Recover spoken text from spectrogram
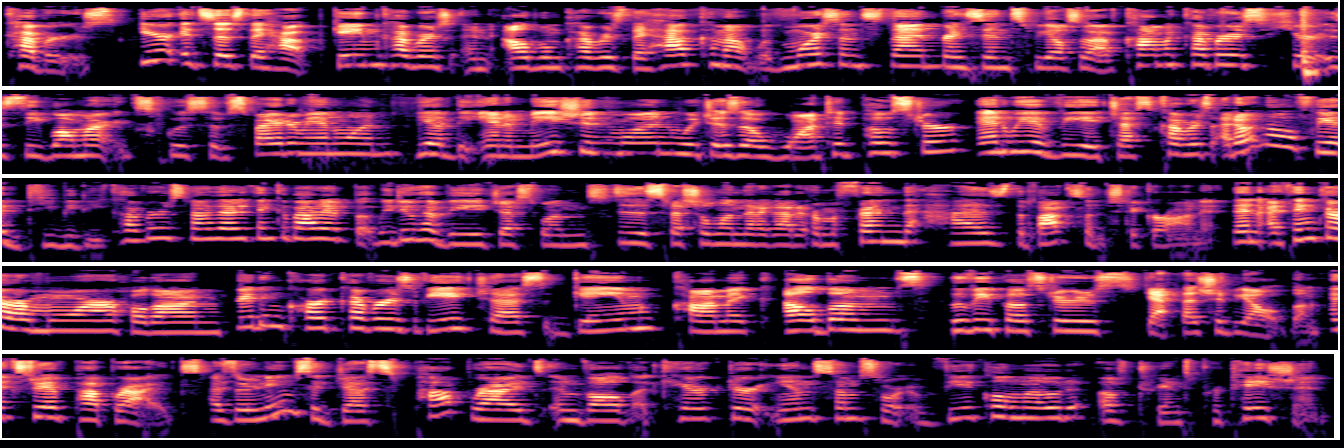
covers. Here it says they have game covers and album covers. They have come out with more since then. For instance, we also have comic covers. Here is the Walmart exclusive Spider-Man one. We have the animation one, which is a wanted poster. And we have VHS covers. I don't know if we have DVD covers now that I think about it, but we do have VHS ones. This is a special one that I got it from a friend that has the BoxLunch sticker on it. Then I think there are more, hold on, trading card covers, VHS, game, comic, albums, movie posters. Yeah, that should be all of them. Next we have Pop Rides. As their name suggests, Pop Rides involve a character and some sort of vehicle mode of transportation.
